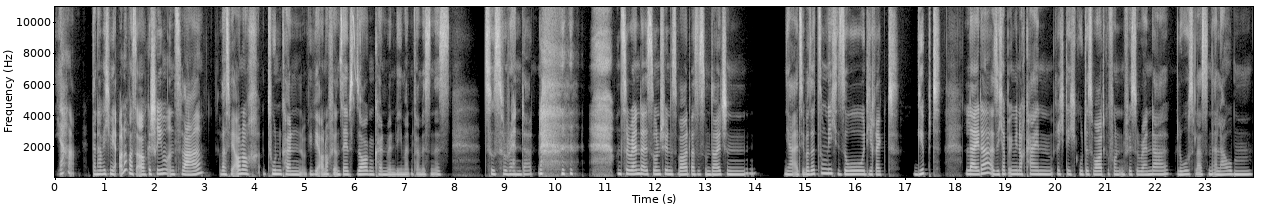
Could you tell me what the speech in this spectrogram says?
ja, dann habe ich mir auch noch was aufgeschrieben und zwar, was wir auch noch tun können, wie wir auch noch für uns selbst sorgen können, wenn wir jemanden vermissen, ist zu surrendern. und surrender ist so ein schönes Wort, was es im Deutschen ja als Übersetzung nicht so direkt gibt. Leider. Also ich habe irgendwie noch kein richtig gutes Wort gefunden für surrender. Loslassen, erlauben,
